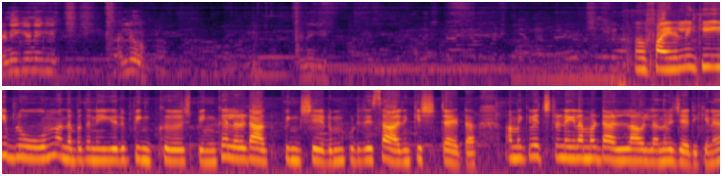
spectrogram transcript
എണീക്ക് എണീക്ക്. ഹലോ ഫൈനലി എനിക്ക് ഈ ബ്ലൂവും അതേപോലെ തന്നെ ഈ ഒരു പിങ്ക് പിങ്ക് അല്ല ഒരു ഡാർക്ക് പിങ്ക് ഷെയ്ഡും കൂടി സാരി എനിക്ക് ഇഷ്ടമായിട്ടാണ് അമ്മയ്ക്ക് വെച്ചിട്ടുണ്ടെങ്കിൽ അമ്മ ഡള്ളാവില്ല എന്ന് വിചാരിക്കണേ.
